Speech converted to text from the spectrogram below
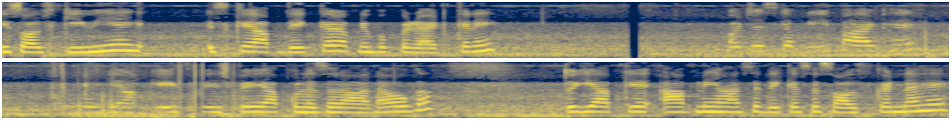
ये सॉल्व की हुई हैं। इसके आप देख कर अपने बुक पर राइट करें। और जो इसका बी पार्ट है, वो ये आपके इस पेज पे आपको नज़र आ रहा होगा। तो ये आपके, आपने यहाँ से देख से सॉल्व करना है।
